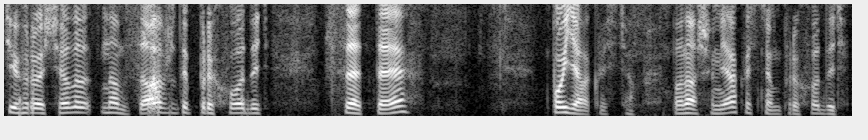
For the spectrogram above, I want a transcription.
ті гроші, але нам завжди приходить все те по якостям. По нашим якостям приходить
